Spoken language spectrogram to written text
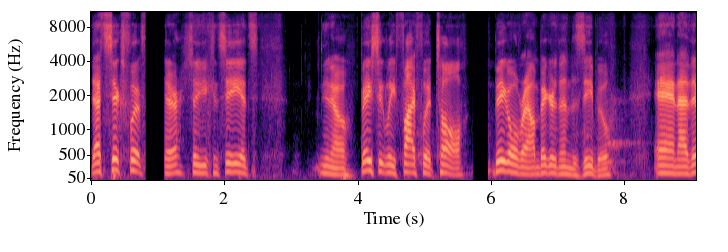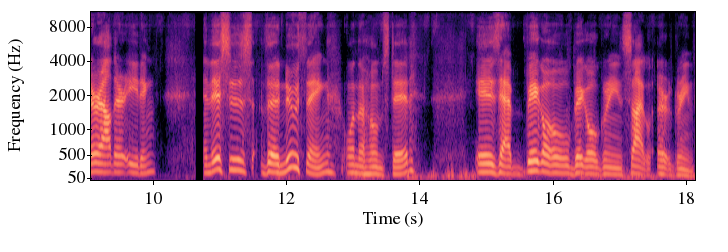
That's six foot there. So you can see it's, you know, basically five foot tall. Big old round, bigger than the zebu. And uh, they're out there eating. And this is the new thing on the homestead is that big old, big old green silo, or green,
